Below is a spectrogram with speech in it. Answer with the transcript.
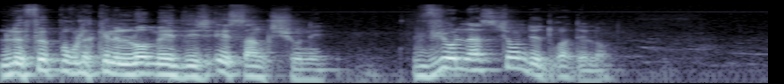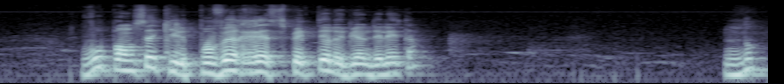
le fait pour lequel l'homme est, sanctionné. Violation des droits de l'homme. Vous pensez qu'il pouvait respecter le bien de l'État? Non.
